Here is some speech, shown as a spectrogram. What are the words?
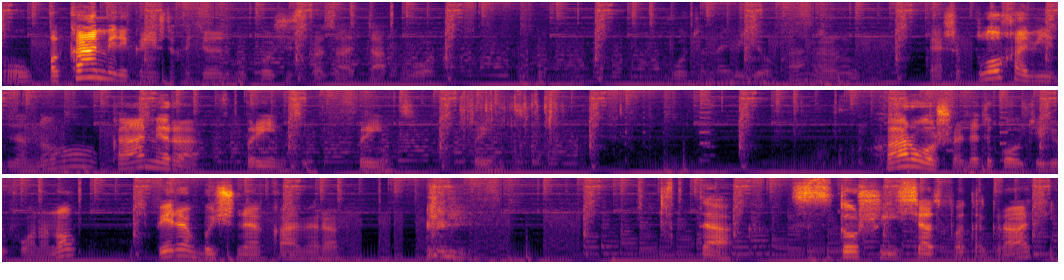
Ну, по камере, конечно, хотелось бы кое сказать. Так, вот. Вот она видеокамера. Ну, конечно, плохо видно, но камера, в принципе, в принципе, в принципе. Хорошая для такого телефона. Но теперь обычная камера. так, 160 фотографий.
